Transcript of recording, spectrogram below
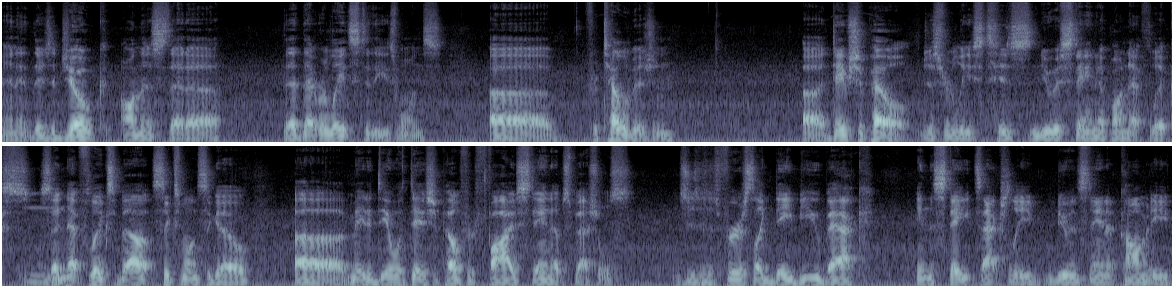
and it, there's a joke on this that uh, that that relates to these ones. Uh, for television, uh, Dave Chappelle just released his newest stand-up on Netflix. So Mhm. Netflix about six months ago uh, made a deal with Dave Chappelle for five stand-up specials, which is his first like debut back in the states actually doing stand-up comedy,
